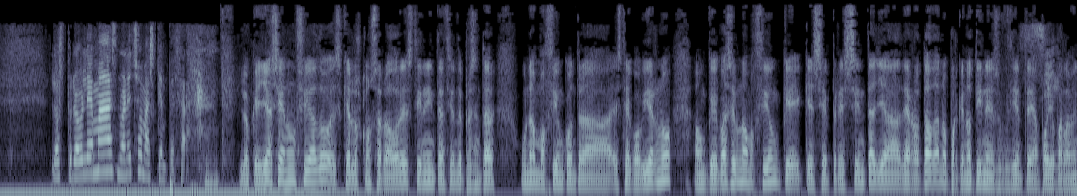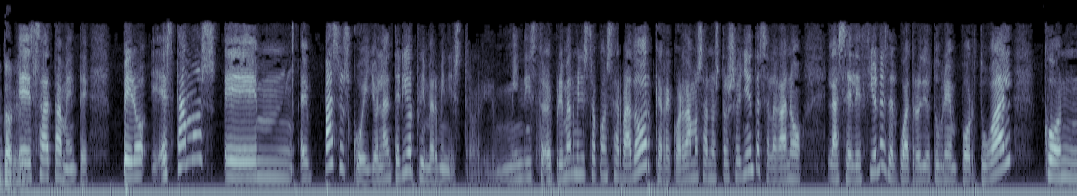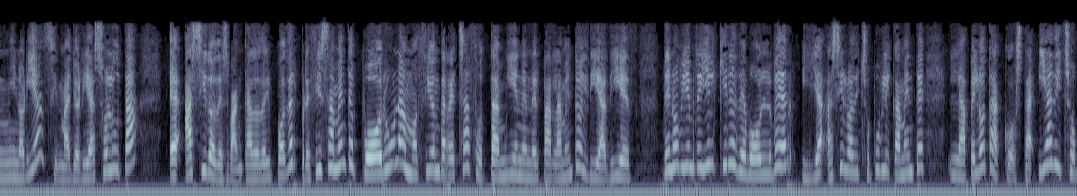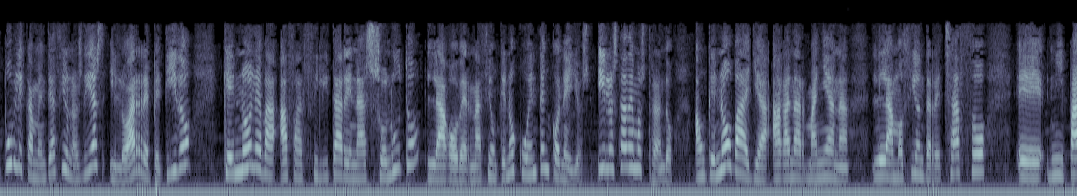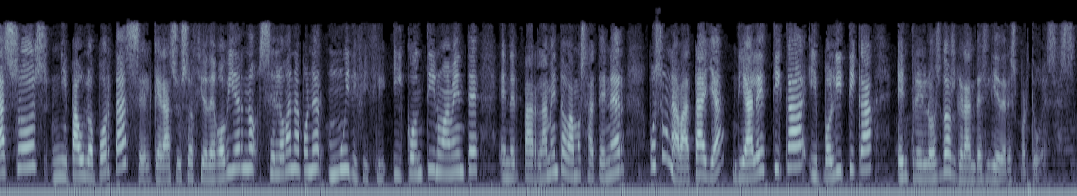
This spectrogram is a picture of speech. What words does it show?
los problemas no han hecho más que empezar. Lo que ya se ha anunciado es que los conservadores tienen intención de presentar una moción contra este gobierno, aunque va a ser una moción que, se presenta ya derrotada, no porque no tiene suficiente apoyo parlamentario. Exactamente. Pero estamos eh, pasos cuello, el anterior primer ministro, el, ministro, el primer ministro conservador, que recordamos a nuestros oyentes, le ganó las elecciones del 4 de octubre en Portugal con minoría, sin mayoría absoluta, eh, ha sido desbancado del poder precisamente por una moción de rechazo también en el Parlamento el día 10 de noviembre y él quiere devolver, y ya así lo ha dicho públicamente, la pelota a Costa. Y ha dicho públicamente hace unos días, y lo ha repetido, que no le va a facilitar en absoluto la gobernación, que no cuenten con ellos. Y lo está demostrando. Aunque no vaya a ganar mañana la moción de rechazo, eh, ni Pasos ni Paulo Portas, el que era su socio de gobierno, se lo van a poner muy difícil. Y continuamente en el Parlamento vamos a tener pues una batalla dialéctica y política entre los dos grandes líderes portugueses.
